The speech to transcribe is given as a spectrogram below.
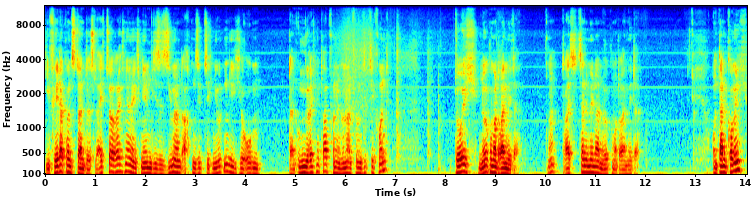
Die Federkonstante ist leicht zu errechnen. Ich nehme diese 778 Newton, die ich hier oben dann umgerechnet habe von den 175 Pfund, durch 0,3 Meter. 30 cm, 0,3 Meter. Und dann komme ich,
